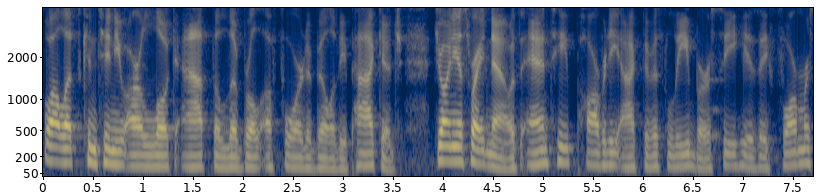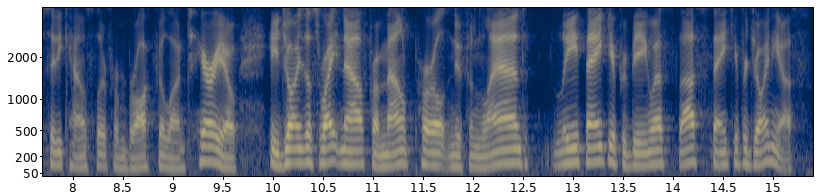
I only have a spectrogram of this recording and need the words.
Well, let's continue our look at the Liberal affordability package. Joining us right now is anti poverty activist Lee Bursey. He is a former city councillor from Brockville, Ontario. He joins us right now from Mount Pearl, Newfoundland. Lee, thank you for being with us. Thank you for joining us.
